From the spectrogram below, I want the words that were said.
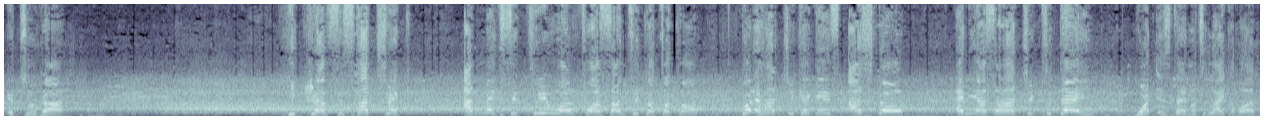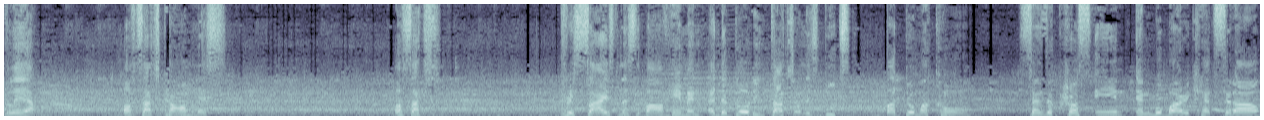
Etouga. He grabs his hat trick and makes it 3-1 for Asante Kotoko. Got a hat trick against Ashdown and he has a hat trick today. What is there not to like about a player of such calmness, of such preciseness about him and, and the golden touch on his boots? But Domakon sends a cross in and Mubarak heads it out.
